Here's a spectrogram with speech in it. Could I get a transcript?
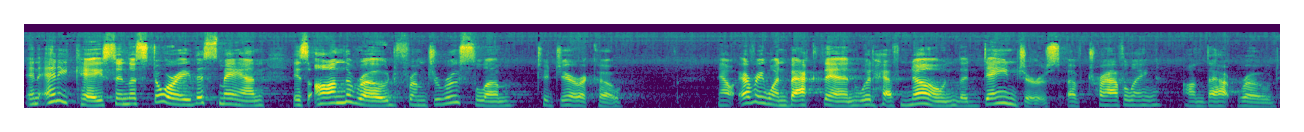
In any case, in the story, this man is on the road from Jerusalem to Jericho. Now, everyone back then would have known the dangers of traveling on that road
